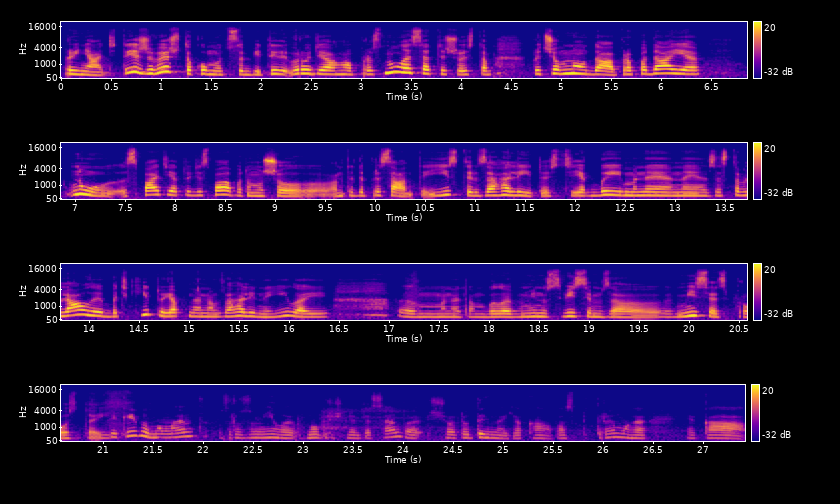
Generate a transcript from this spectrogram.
прийняти. Ти живеш в такому собі, ти вроді ага, проснулася, ти щось там. Причому ну, да, пропадає. Ну, спати я тоді спала, тому що антидепресанти, їсти взагалі. Тобто, якби мене не заставляли батьки, то я б, мабуть, взагалі не їла. І е, в мене там було мінус 8 за місяць просто. В який ви момент зрозуміли внутрішньо для себе, що людина, яка вас підтримує, яка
